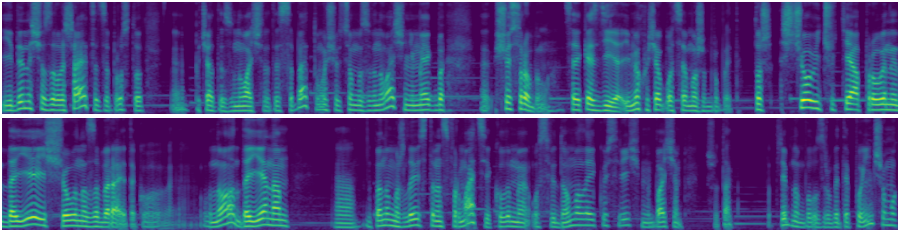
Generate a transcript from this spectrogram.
І єдине, що залишається, це просто е, почати звинувачувати себе, тому що в цьому звинуваченні ми якби е, щось робимо. Це якась дія, і ми хоча б оце можемо робити. Тож, що відчуття провини дає і що воно забирає такого? Е, Воно дає нам, напевно, можливість трансформації, коли ми усвідомили якусь річ, ми бачимо, що так потрібно було зробити по-іншому.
